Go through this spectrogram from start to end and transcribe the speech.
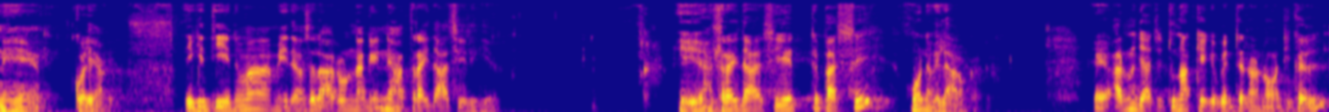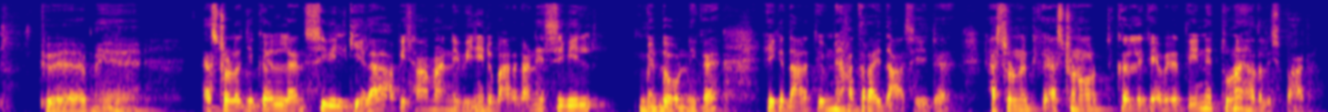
මේ කොලයක්. ඒකේ තියෙනවා මේ දවස්වල අරුණ නගින්නේ 4:16ට කියලා. ඒ 4:16ට පස්සේ ඕන වෙලාවක. ඒ අරුණ જાති තුනක් එක පෙන්තන නෝටිකල් මේ ඇස්ට්‍රොලොජිකල් and සිවිල් කියලා. අපි සාමාන්‍ය විනීත බාරගන්නේ සිවිල් මෙඩෝන් එක. ඒක දාලා තියුනේ 4:16ට. ඇස්ට්‍රොනොටිකල් ඇස්ට්‍රොනොටිකල් එකේ අපිට තියෙන්නේ 3:45ට.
